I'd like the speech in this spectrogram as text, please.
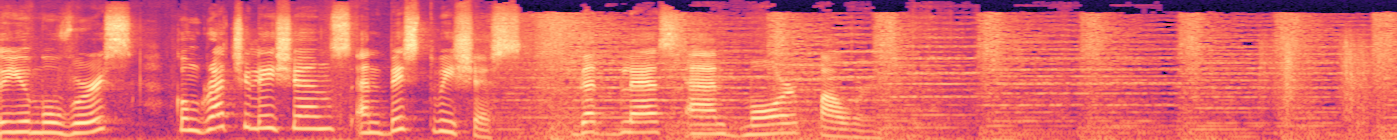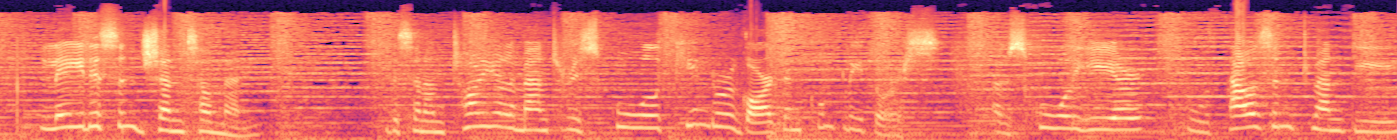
To you movers, congratulations and best wishes. God bless and more power. Ladies and gentlemen, the San Antonio Elementary School kindergarten completers of school year 2020-2021.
